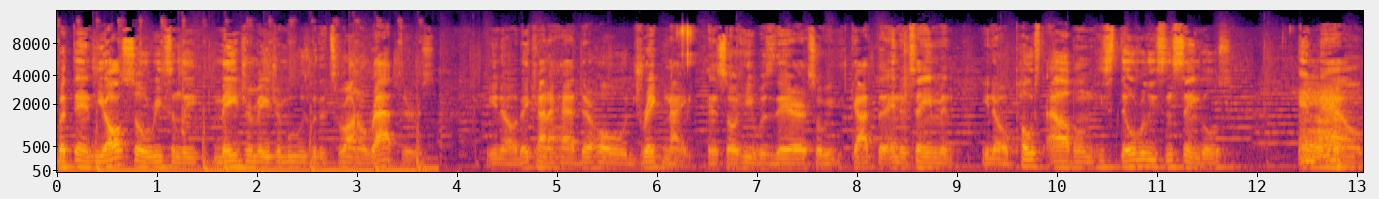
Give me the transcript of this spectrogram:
but then he also recently major major moves with the Toronto Raptors. You know, they kind of had their whole Drake night, and so he was there. So we got the entertainment. You know, post album, he's still releasing singles, and mm-hmm. now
